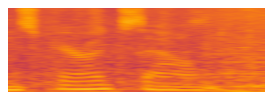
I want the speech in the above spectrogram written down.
Transparent sound.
